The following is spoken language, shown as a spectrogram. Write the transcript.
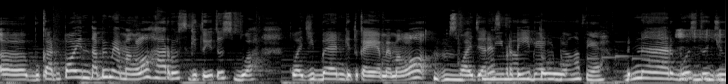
uh, bukan poin tapi memang lo harus gitu. Itu sebuah kewajiban gitu kayak memang lo sewajarnya minimum seperti itu banget ya. Benar, gue Mm, setuju.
